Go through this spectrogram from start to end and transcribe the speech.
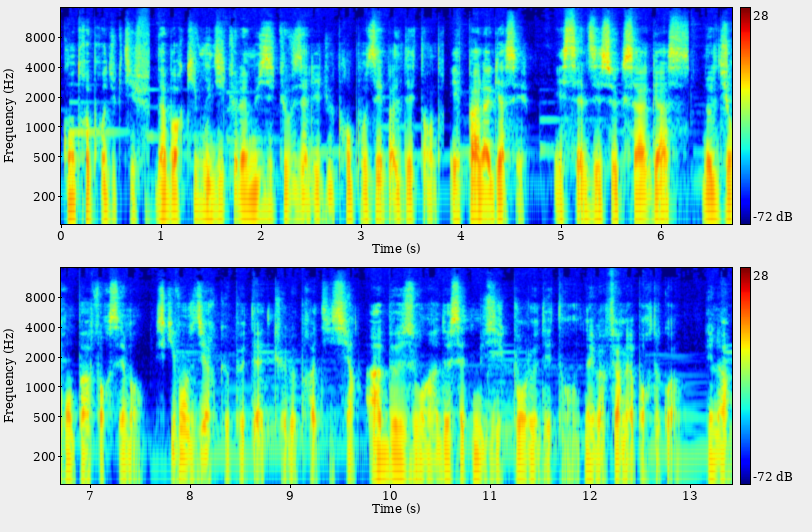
contre-productif. D'abord, qui vous dit que la musique que vous allez lui proposer va le détendre et pas l'agacer? Et celles et ceux que ça agace ne le diront pas forcément, puisqu'ils vont se dire que peut-être que le praticien a besoin de cette musique pour le détendre. il va faire n'importe quoi. Et là,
